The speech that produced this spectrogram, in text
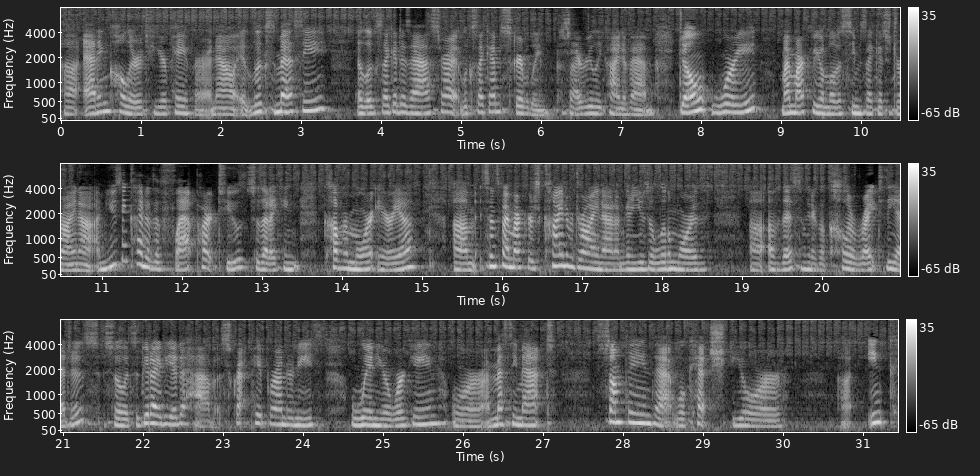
uh, adding color to your paper. Now it looks messy it looks like a disaster. It looks like I'm scribbling because I really kind of am. Don't worry. My marker, you'll notice, seems like it's drying out. I'm using kind of the flat part too so that I can cover more area. Um, since my marker is kind of drying out, I'm going to use a little more uh, of this. I'm going to go color right to the edges. So it's a good idea to have a scrap paper underneath when you're working or a messy mat, something that will catch your uh, ink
